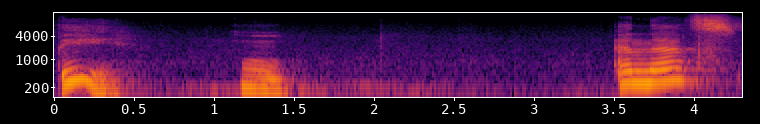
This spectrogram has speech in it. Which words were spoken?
be. Hmm. And that's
